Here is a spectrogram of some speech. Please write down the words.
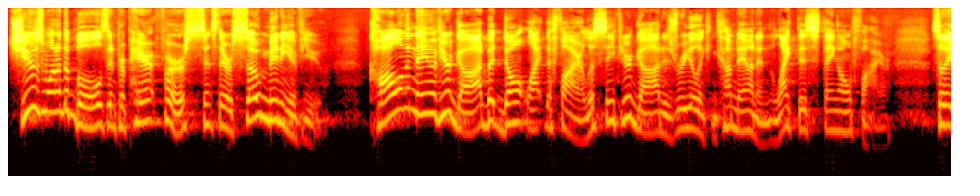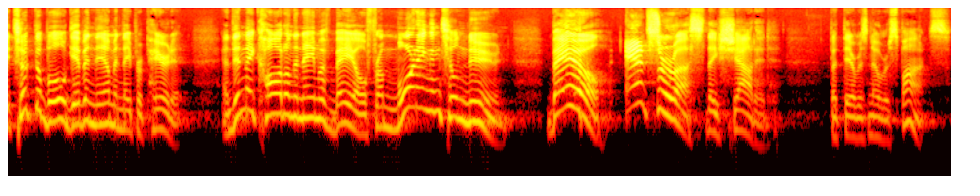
choose one of the bulls and prepare it first, since there are so many of you. Call on the name of your God, but don't light the fire. Let's see if your God is real and can come down and light this thing on fire. So they took the bull given them and they prepared it. And then they called on the name of Baal from morning until noon. Baal, answer us, they shouted. But there was no response.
